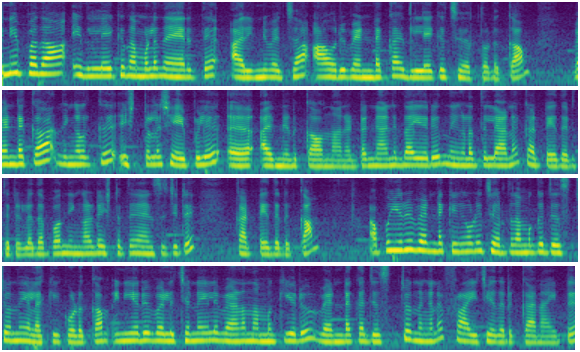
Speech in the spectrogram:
ഇനിയിപ്പോൾ ദാ ഇതിലേക്ക് നമ്മൾ നേരത്തെ അരിഞ്ഞു വെച്ച ആ ഒരു വെണ്ടക്ക ഇതിലേക്ക് ചേർത്ത് കൊടുക്കാം. വെണ്ടക്ക നിങ്ങൾക്ക് ഇഷ്ടമുള്ള ഷേപ്പിൽ അരിഞ്ഞെടുക്കാവുന്നതാണ് കേട്ടോ. ഞാനിതായി ഒരു നീളത്തിലാണ് കട്ട് ചെയ്തെടുത്തിട്ടുള്ളത്. അപ്പോൾ നിങ്ങളുടെ ഇഷ്ടത്തിനനുസരിച്ചിട്ട് കട്ട് ചെയ്തെടുക്കാം. അപ്പോൾ ഈ ഒരു വെണ്ടയ്ക്കയും കൂടി ചേർത്ത് നമുക്ക് ജസ്റ്റ് ഒന്ന് ഇളക്കി കൊടുക്കാം. ഇനി ഒരു വെളിച്ചെണ്ണയിൽ വേണം നമുക്ക് ഈ ഒരു വെണ്ടക്ക ജസ്റ്റ് ഒന്നിങ്ങനെ ഫ്രൈ ചെയ്തെടുക്കാനായിട്ട്.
